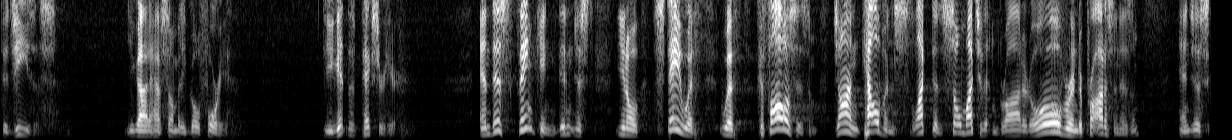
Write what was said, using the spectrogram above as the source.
to Jesus. You got to have somebody go for you. Do you get the picture here? And this thinking didn't just, you know, stay with, with Catholicism. John Calvin selected so much of it and brought it over into Protestantism and just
